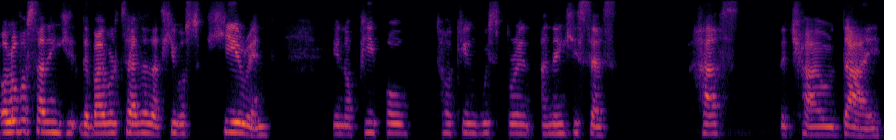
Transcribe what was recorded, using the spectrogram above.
all of a sudden he, the Bible tells us that he was hearing, you know, people talking, whispering, and then he says, Has the child died?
